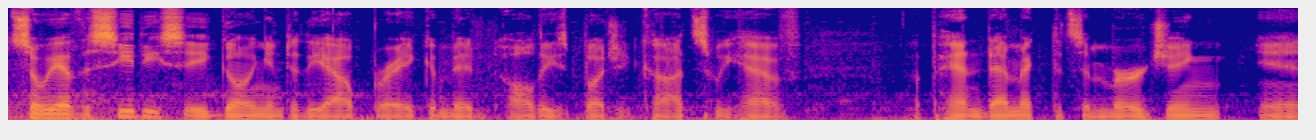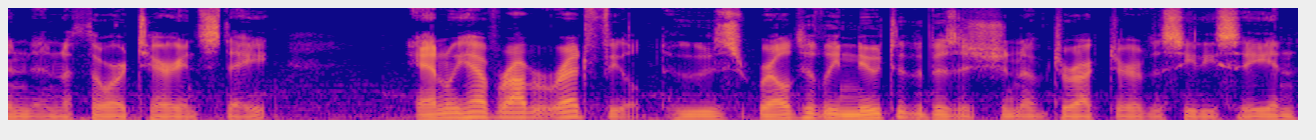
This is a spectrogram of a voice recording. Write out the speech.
So we have the CDC going into the outbreak amid all these budget cuts. We have a pandemic that's emerging in an authoritarian state. And we have Robert Redfield, who's relatively new to the position of director of the CDC and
